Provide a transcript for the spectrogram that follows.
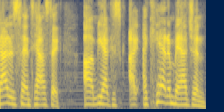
That is fantastic. Um, yeah, because I, I can't imagine,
